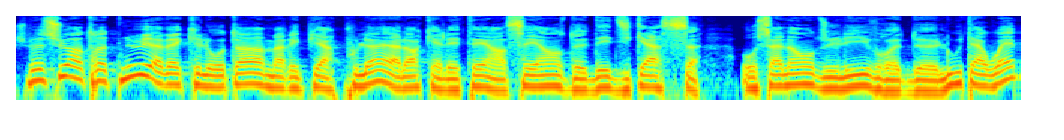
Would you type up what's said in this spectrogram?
Je me suis entretenu avec l'auteur Marie-Pierre Poulain alors qu'elle était en séance de dédicace au Salon du livre de l'Outaouais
